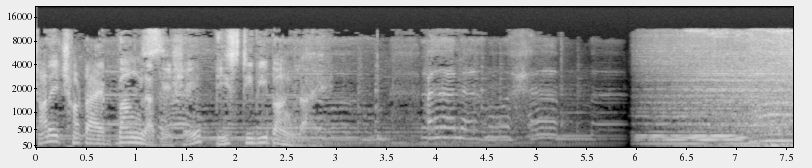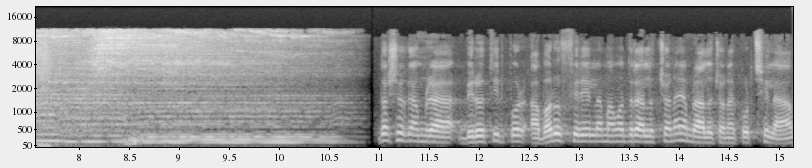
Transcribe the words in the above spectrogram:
সাড়ে ছটায় বাংলাদেশে পিস টিভি বাংলায়। দর্শক, আমরা বিরতির পর আবারও ফিরে এলাম আমাদের আলোচনায়। আমরা আলোচনা করছিলাম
